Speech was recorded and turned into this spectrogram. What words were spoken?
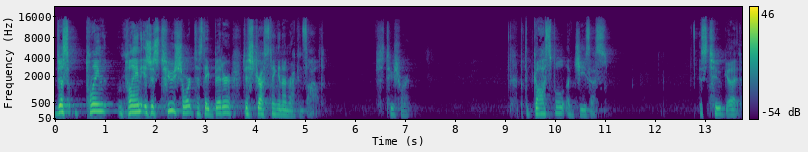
just plain, plain, is just too short to stay bitter, distrusting, and unreconciled. Just too short. But the gospel of Jesus is too good.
